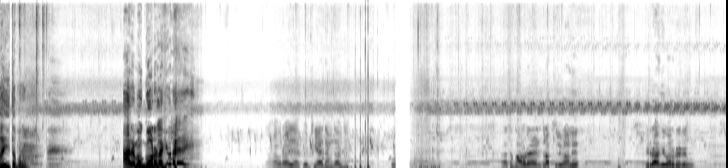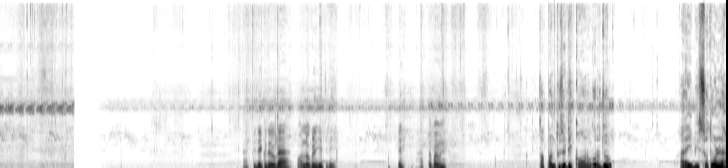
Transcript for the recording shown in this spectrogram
Ahí está, Ahora hemos gorro la que... ठिया था जा तो गरुटा तो रख लु ना ये रख गरुटा को हाथी देखुद क्या भल गोली हाथ पाऊनि तपन तू से कौन करुचु अरे विष तोलना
